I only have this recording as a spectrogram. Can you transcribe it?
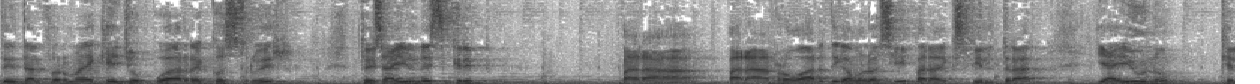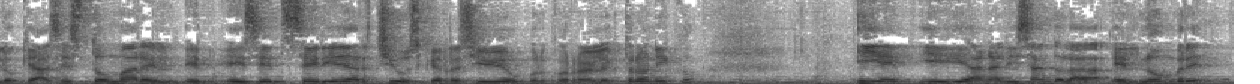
de tal forma de que yo pueda reconstruir. Entonces hay un script para, para robar, digámoslo así, para exfiltrar, y hay uno que lo que hace es tomar el, el, esa serie de archivos que he recibido por correo electrónico y, y analizando la, el nombre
